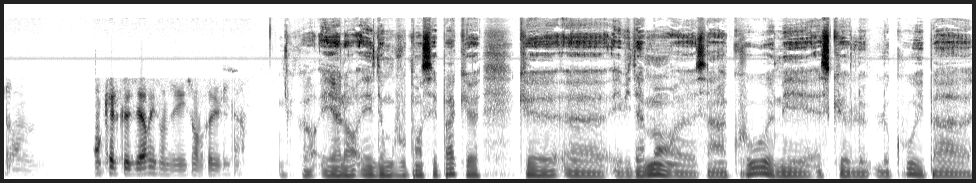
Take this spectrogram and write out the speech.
dans, en quelques heures, ils ont, ils ont le résultat. D'accord. Et alors, et donc vous pensez pas que, que euh, évidemment, euh, ça a un coût, mais est-ce que le, le coût est pas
